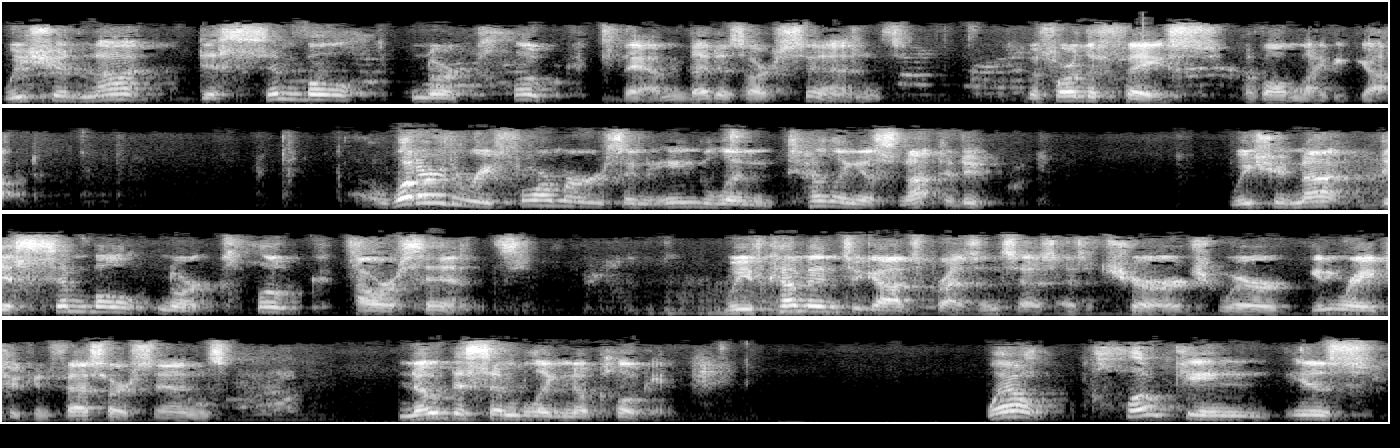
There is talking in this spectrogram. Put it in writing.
We should not dissemble nor cloak them, that is our sins, before the face of Almighty God. What are the reformers in England telling us not to do? We should not dissemble nor cloak our sins. We've come into God's presence as, as a church. We're getting ready to confess our sins. No dissembling, no cloaking. Well, cloaking is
